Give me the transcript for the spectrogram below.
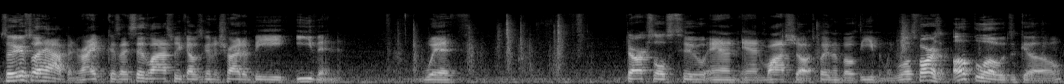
So here's what happened, right? Because I said last week I was going to try to be even with Dark Souls 2 and, and Watch Dogs, play them both evenly. Well, as far as uploads go,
